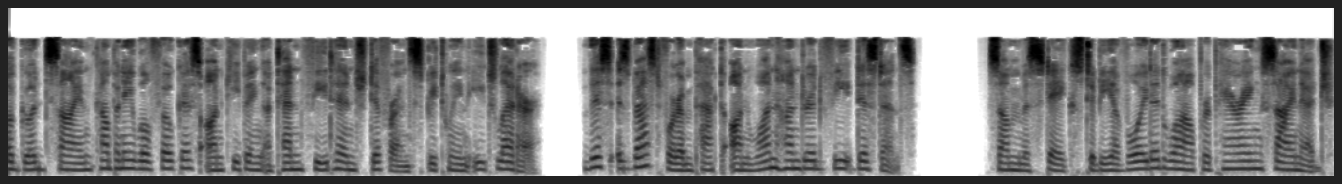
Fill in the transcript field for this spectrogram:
a good sign company will focus on keeping a 10 feet inch difference between each letter. This is best for impact on 100 feet distance. Some mistakes to be avoided while preparing signage.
